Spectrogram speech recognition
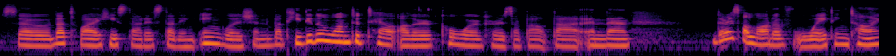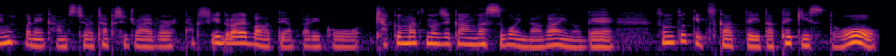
so that's why he started studying english and but he didn't want to tell other coworkers about that and then there is a lot of waiting time when it comes to a taxi driver タクシードライバーってやっぱりこう客待ちの時間がすごい長いのでその時使っていたテキストを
